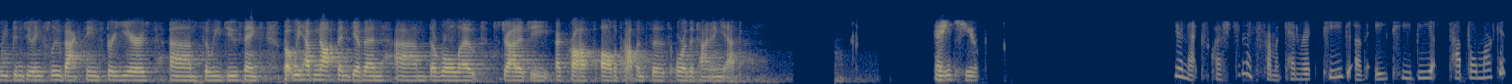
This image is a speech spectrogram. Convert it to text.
We've been doing flu vaccines for years, um, so we do think. But we have not been given um, the rollout strategy across all the provinces or the timing yet. Thank you. Your next question is from Kenric Tyghe of ATB Capital Markets.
